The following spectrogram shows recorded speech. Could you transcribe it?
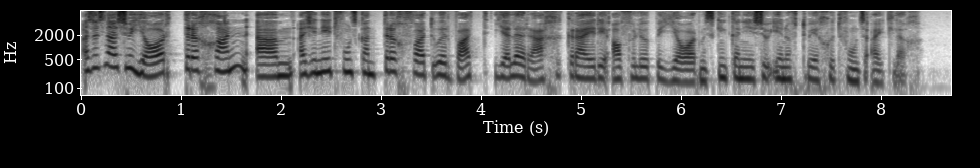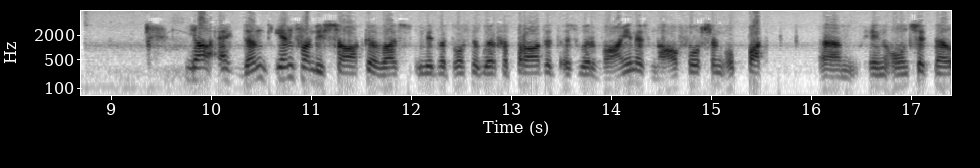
As ons nou so 'n jaar teruggaan, ehm um, as jy net vir ons kan terugvat oor wat jy reg gekry het die afgelope jaar, miskien kan jy so een of twee goed vir ons uitlig. Ja, ek dink een van die sake was, jy weet wat ons nou oor gepraat het, is oor waarheen is navorsing op pad. Ehm um, en ons het nou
